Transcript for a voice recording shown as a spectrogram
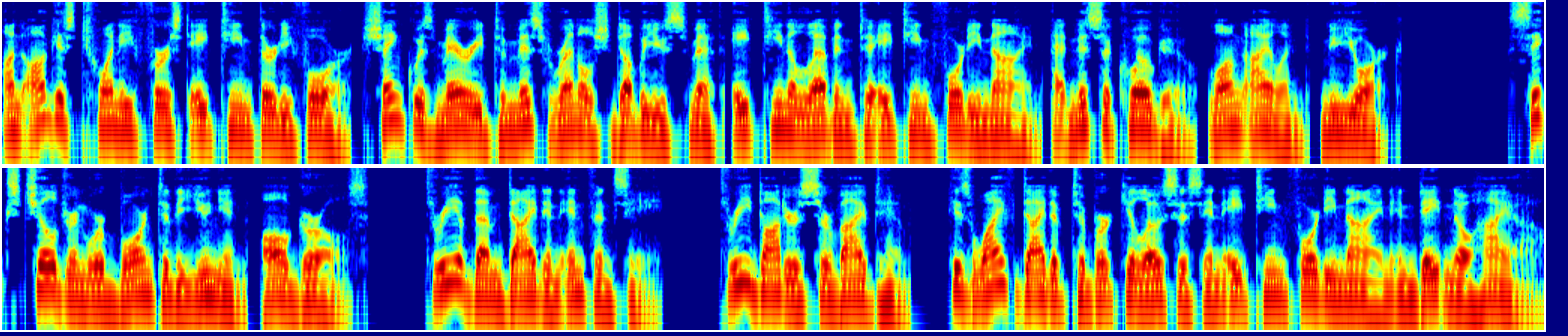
On August 21, 1834, Schenck was married to Miss Reynolds W. Smith (1811–1849) at Nissequogue, Long Island, New York. Six children were born to the union, all girls. Three of them died in infancy. Three daughters survived him. His wife died of tuberculosis in 1849 in Dayton, Ohio.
